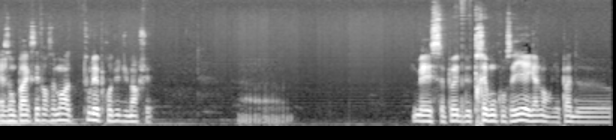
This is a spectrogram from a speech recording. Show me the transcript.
elles n'ont pas accès forcément à tous les produits du marché. Euh, Mais ça peut être de très bons conseillers également. Il n'y a pas de,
